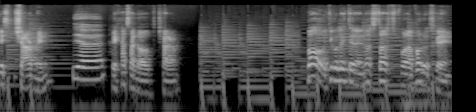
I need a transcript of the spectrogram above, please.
It's charming. Yeah. It has a lot of charm. Oh, you collected enough stars for a bonus game.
